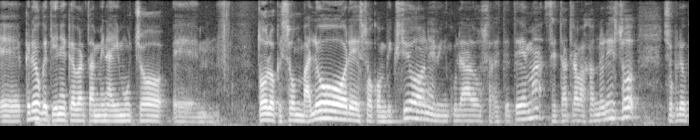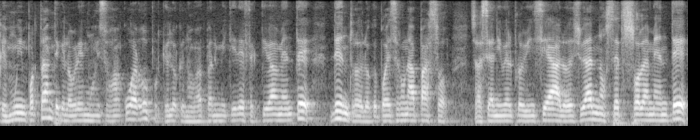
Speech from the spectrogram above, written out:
eh, creo que tiene que ver también ahí mucho eh, todo lo que son valores o convicciones vinculados a este tema. Se está trabajando en eso. Yo creo que es muy importante que logremos esos acuerdos porque es lo que nos va a permitir efectivamente, dentro de lo que puede ser un paso, ya sea a nivel provincial o de ciudad, no ser solamente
